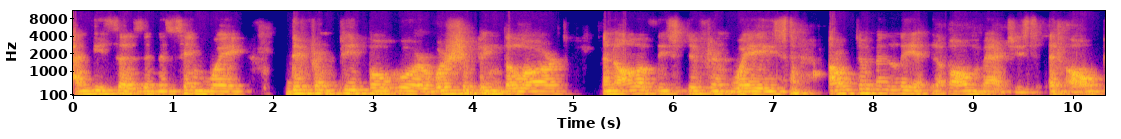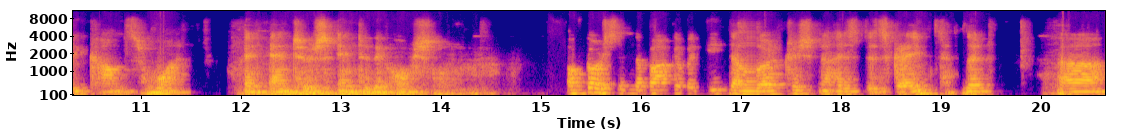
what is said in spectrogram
And he says, in the same way, different people who are worshiping the Lord in all of these different ways, ultimately it all merges, it all becomes one and enters into the ocean. Of course, in the Bhagavad Gita, Lord Krishna has described that uh,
